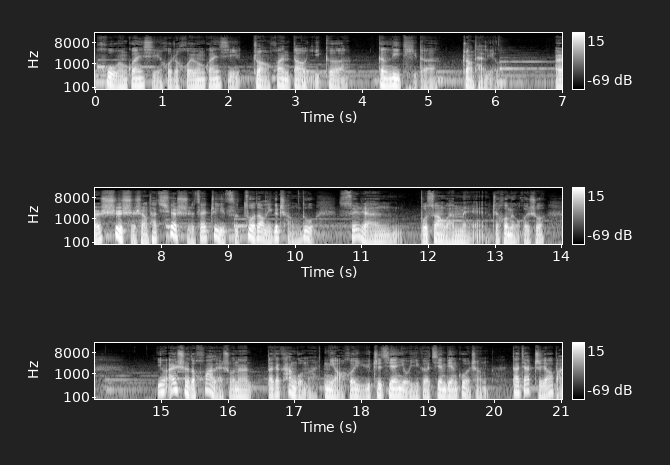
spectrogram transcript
互文关系或者回文关系转换到一个更立体的状态里了。而事实上，他确实在这一次做到了一个程度，虽然不算完美，这后面我会说。用艾舍的话来说呢，大家看过吗？鸟和鱼之间有一个渐变过程，大家只要把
